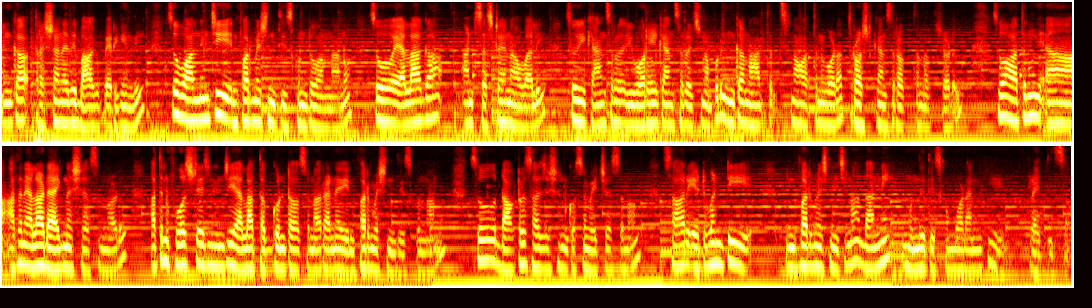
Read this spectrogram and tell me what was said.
ఇంకా థ్రష్ అనేది బాగా పెరిగింది. సో వాళ్ళ నుంచి ఇన్ఫర్మేషన్ తీసుకుంటూ ఉన్నాను. సో ఎలాగా అండ్ సస్టైన్ అవ్వాలి. సో ఈ క్యాన్సర్ ఈ ఓరల్ క్యాన్సర్ వచ్చినప్పుడు ఇంకా నా తెలిసిన అతను కూడా థ్రోస్ట్ క్యాన్సర్ అతను వచ్చాడు. సో అతను అతను ఎలా డయాగ్నోస్ చేస్తున్నాడు అతను ఫోర్త్ స్టేజ్ నుంచి ఎలా తగ్గుంటూ వస్తున్నారు అనే ఇన్ఫర్మేషన్ తీసుకున్నాను. సో డాక్టర్ సజెషన్ కోసం వెయిట్ చేస్తున్నాను సార్ ఎటువంటి ఇన్ఫర్మేషన్ ఇచ్చినా దాన్ని ముందుకు తీసుకుపోవడానికి ప్రయత్నిస్తాం.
